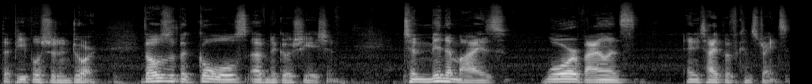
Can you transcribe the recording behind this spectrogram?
that people should endure. Those are the goals of negotiation to minimize war violence any type of constraints.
